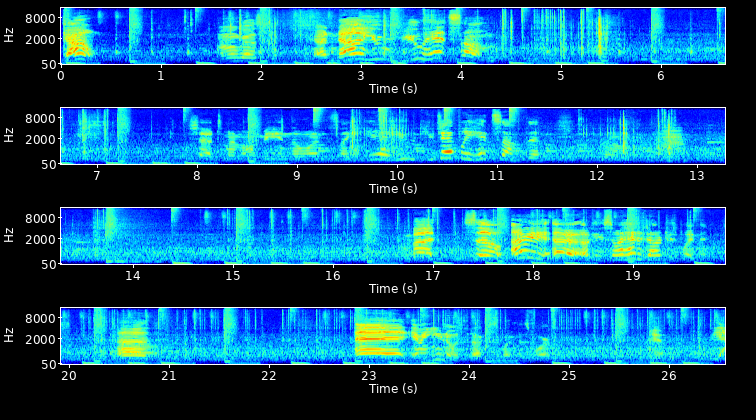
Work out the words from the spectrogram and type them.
gone. My mom goes, uh, no, you, you hit something. Shout out to my mom being the one that's like, yeah, you, you definitely hit something. But so I uh, okay, so I had a doctor's appointment. Uh, and I mean, you know what the doctor's appointment's for. Yeah. Yeah.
